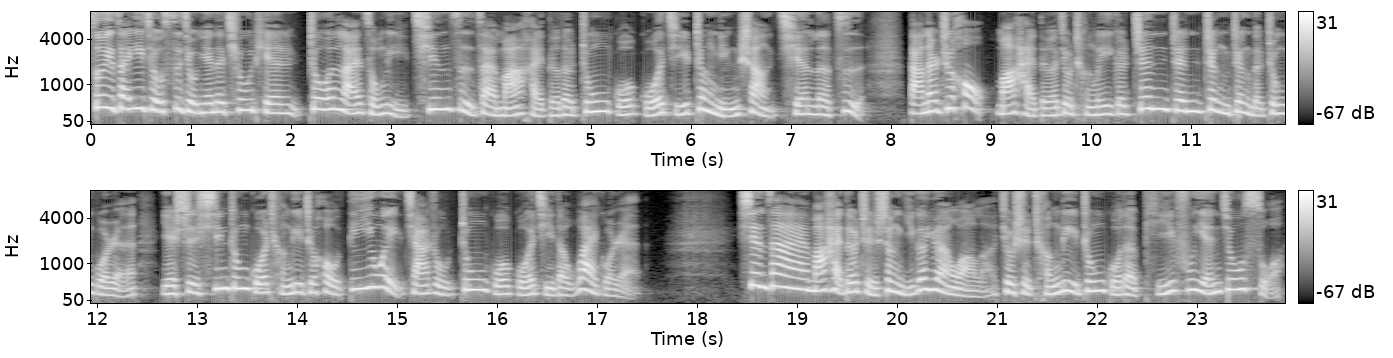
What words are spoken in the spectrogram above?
所以在一九四九年的秋天，周恩来总理亲自在马海德的中国国籍证明上签了字。打那之后，马海德就成了一个真真正正的中国人，也是新中国成立之后第一位加入中国国籍的外国人。现在，马海德只剩一个愿望了，就是成立中国的皮肤研究所，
